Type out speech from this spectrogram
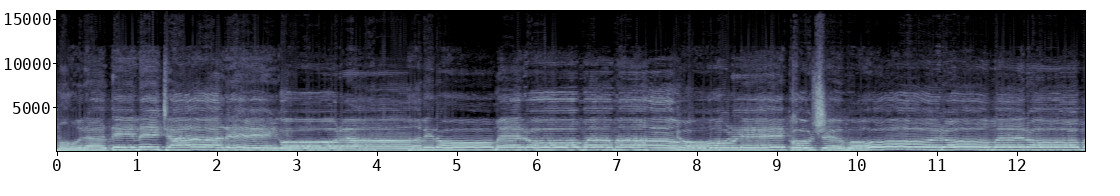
મોરતીને ચારે ગોરા હરે રોમ રોમ યોણે ખુશબો રોમ રોમ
